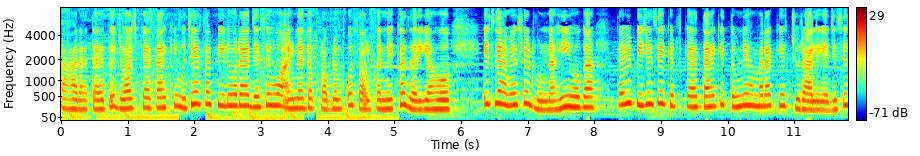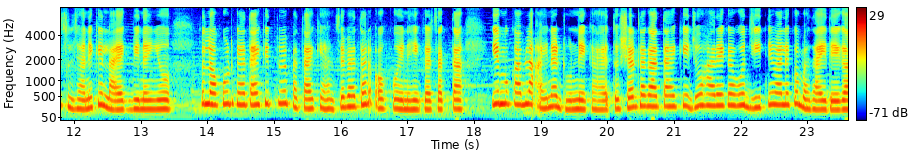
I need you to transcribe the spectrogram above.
बाहर आता है तो जॉर्ज कहता है कि मुझे ऐसा फील हो रहा है जैसे वो आईना द प्रॉब्लम को सॉल्व करने का ज़रिया हो, इसलिए हमें उसे ढूंढना ही होगा। तभी पीछे से गिफ्ट कहता है कि तुमने हमारा केस चुरा लिया, जिसे सुलझाने के लायक भी नहीं हो। तो लॉकवुड कहता है कि तुम्हें पता है कि हमसे बेहतर और कोई नहीं कर सकता। ये मुकाबला आईना ढूँढने का है तो शर्त लगाता है कि जो हारेगा वो जीतने वाले को बधाई देगा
